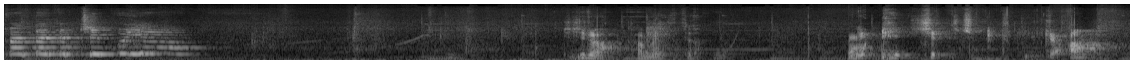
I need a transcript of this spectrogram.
바다가 최고야. 싫어 가만 있어. 싫어 싫어.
